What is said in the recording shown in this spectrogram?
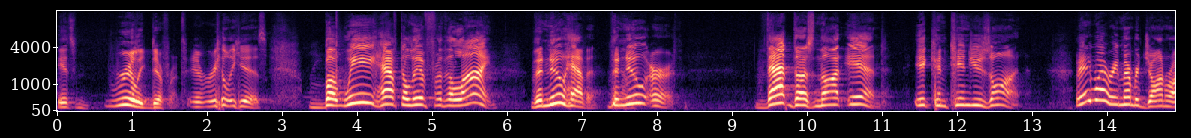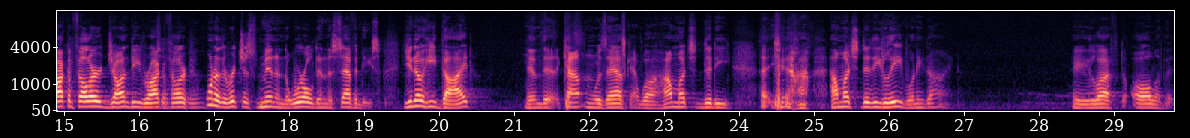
It's really different. It really is. But we have to live for the line, the new heaven, the yeah. new earth. That does not end it continues on. Anybody remember John Rockefeller, John D. Rockefeller, one of the richest men in the world in the 70s? You know, he died. And the accountant was asking, well, how much did he, you know, how much did he leave when he died? He left all of it,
